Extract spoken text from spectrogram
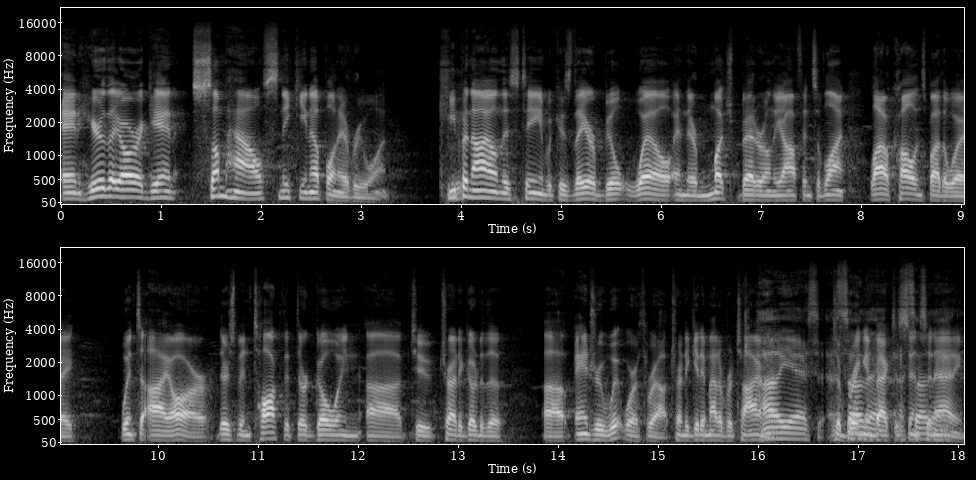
and here they are again, somehow sneaking up on everyone. Keep an eye on this team because they are built well and they're much better on the offensive line. La'el Collins, by the way, went to IR. There's been talk that they're going uh, to try to go to the uh, Andrew Whitworth route, trying to get him out of retirement. Oh, yes, I to bring him that. back to I Cincinnati.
